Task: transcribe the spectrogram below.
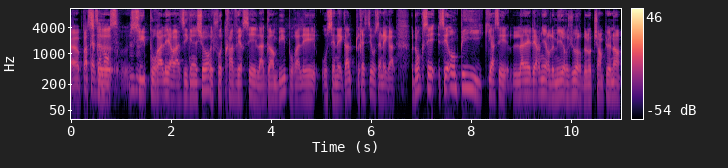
Euh, parce que mhm. si pour aller à Ziguinchor, il faut traverser la Gambie pour aller au Sénégal, rester au Sénégal. Donc c'est un pays qui a l'année dernière le meilleur joueur de notre championnat.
